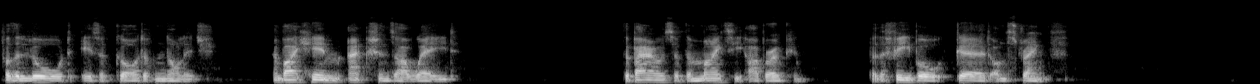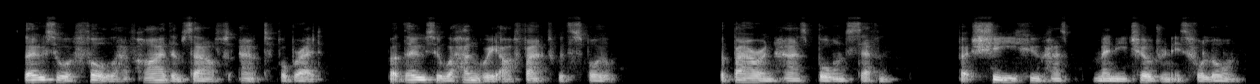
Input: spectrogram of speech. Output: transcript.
for the Lord is a God of knowledge, and by him actions are weighed. The bows of the mighty are broken, but the feeble gird on strength. Those who are full have hired themselves out for bread but those who are hungry are fat with spoil. The barren has borne seven, but she who has many children is forlorn.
